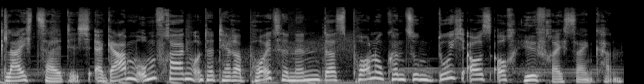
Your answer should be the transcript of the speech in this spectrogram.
Gleichzeitig ergaben Umfragen unter Therapeutinnen, dass Pornokonsum durchaus auch hilfreich sein kann.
